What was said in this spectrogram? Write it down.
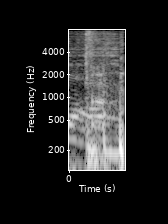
You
